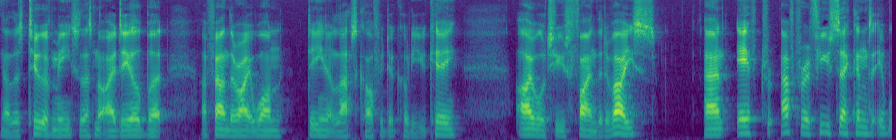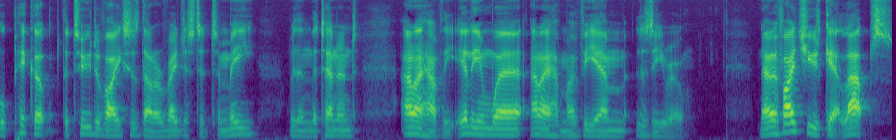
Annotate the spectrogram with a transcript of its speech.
Now there's two of me, so that's not ideal, but I found the right one, dean at lastcoffee.co.uk. I will choose find the device, and if after a few seconds it will pick up the two devices that are registered to me within the tenant, and I have the Alienware and I have my VM 0. Now if I choose get laps,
